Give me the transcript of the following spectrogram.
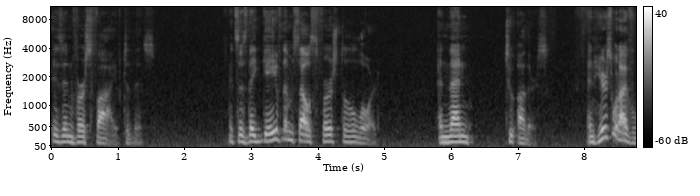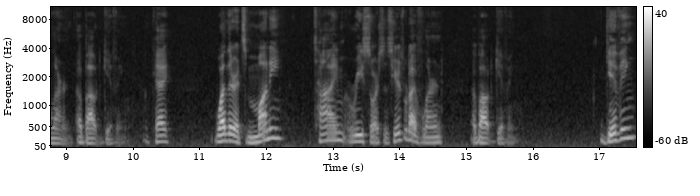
is in verse 5 to this. It says, They gave themselves first to the Lord and then to others. And here's what I've learned about giving, okay? Whether it's money, time, resources, here's what I've learned about giving giving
